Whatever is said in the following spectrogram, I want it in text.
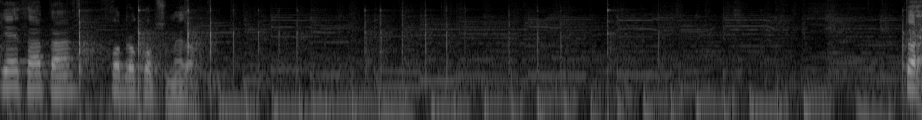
και θα τα χοντροκόψουμε εδώ. Τώρα,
